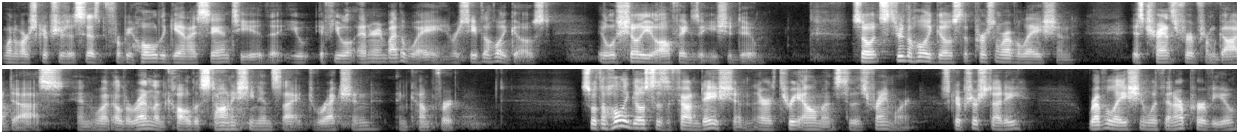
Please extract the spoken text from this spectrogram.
one of our scriptures, it says, For behold, again, I say unto you that you, if you will enter in by the way and receive the Holy Ghost, it will show you all things that you should do. So, it's through the Holy Ghost that personal revelation is transferred from God to us in what Elder Renlund called astonishing insight, direction, and comfort. So, with the Holy Ghost as a foundation, there are three elements to this framework scripture study, revelation within our purview,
